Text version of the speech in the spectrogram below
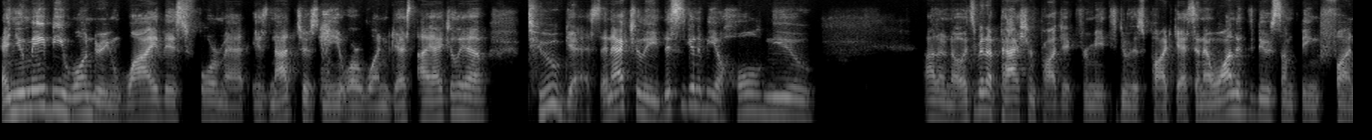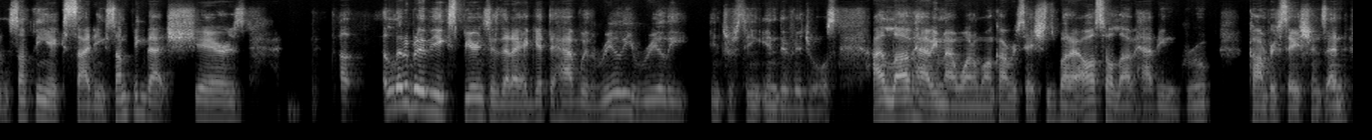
And you may be wondering why this format is not just me or one guest. I actually have two guests. And actually, this is going to be a whole new, I don't know, it's been a passion project for me to do this podcast. And I wanted to do something fun, something exciting, something that shares a, a little bit of the experiences that I get to have with really, really interesting individuals. I love having my one-on-one conversations, but I also love having group conversations. And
